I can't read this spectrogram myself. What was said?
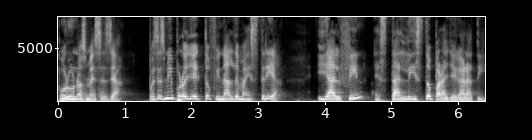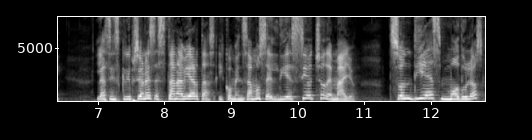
por unos meses ya, pues es mi proyecto final de maestría y al fin está listo para llegar a ti. Las inscripciones están abiertas y comenzamos el 18 de mayo. Son 10 módulos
